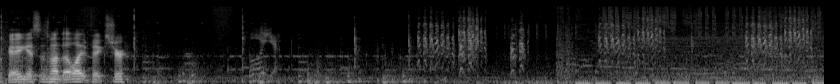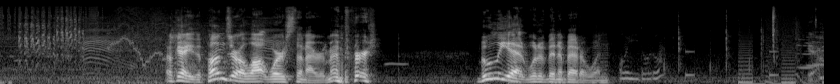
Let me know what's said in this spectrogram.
Okay, I guess it's not that light fixture. Okay, the puns are a lot worse than I remembered. Bouliette would have been a better one. Yeah.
